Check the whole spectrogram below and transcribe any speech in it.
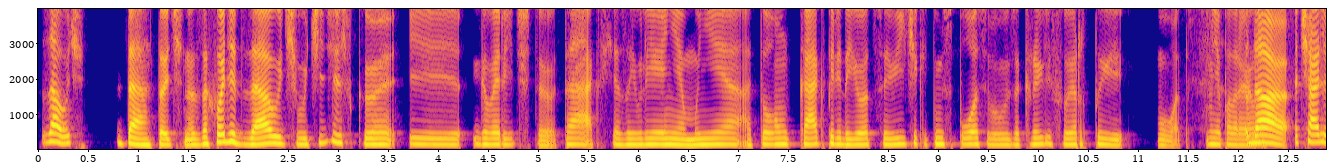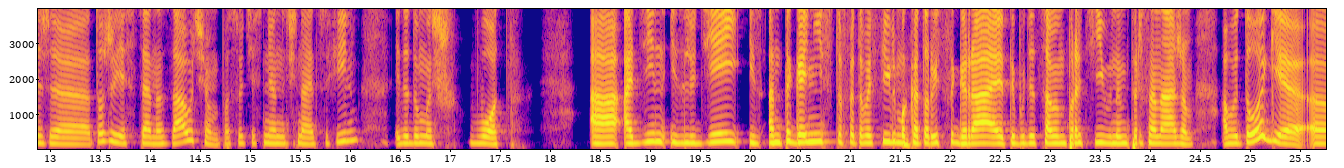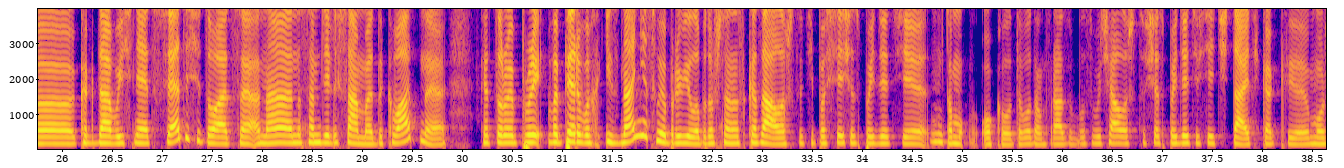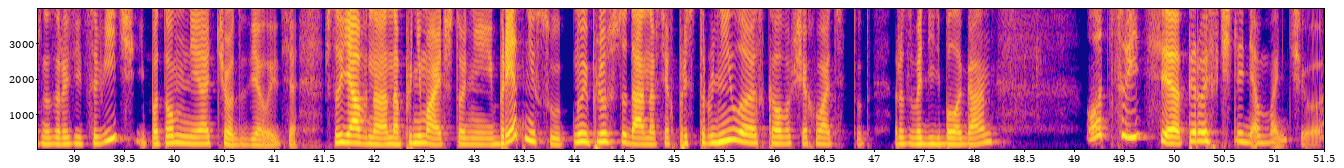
Зауч. Да, точно. Заходит зауч в учительскую и говорит, что так, все заявления мне о том, как передается ВИЧ и каким способом вы закрыли свои рты. Вот, мне понравилось. Да, в начале же тоже есть сцена с заучем, по сути, с нее начинается фильм, и ты думаешь, вот, а один из людей, из антагонистов этого фильма, который сыграет и будет самым противным персонажем. А в итоге, э, когда выясняется вся эта ситуация, она на самом деле самая адекватная, которая, про- во-первых, и знание свое проявила, потому что она сказала, что типа все сейчас пойдете, ну там около того там фраза была, звучала, что сейчас пойдете все читать, как э, можно заразиться ВИЧ, и потом мне отчет сделаете. Что явно она понимает, что они бред несут. Ну и плюс, что да, она всех приструнила, сказала, вообще хватит тут разводить балаган. Вот, видите, первое впечатление обманчиво.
